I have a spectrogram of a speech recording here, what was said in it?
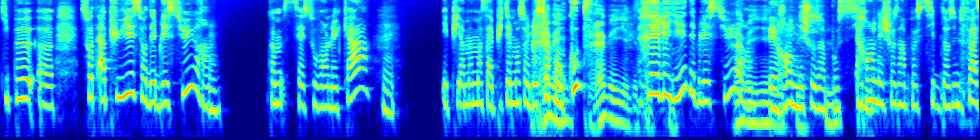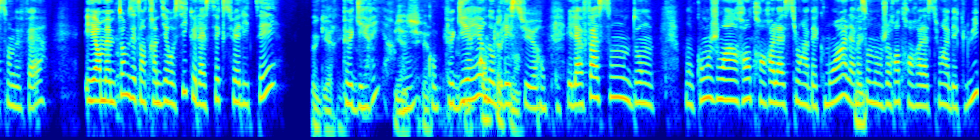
qui peut euh, soit appuyer sur des blessures, Mm. comme c'est souvent le cas, Mm. Et puis à un moment, ça appuie tellement sur les blessures Réveiller- qu'on coupe, réveiller des blessures. réveiller des blessures, Réveiller Et des rendre les choses impossibles. rendre les choses impossibles dans une façon de faire. Et en même temps, vous êtes en train de dire aussi que la sexualité Peut guérir, peut guérir, bien Mmh, sûr. complètement. peut guérir nos blessures. Et la façon dont mon conjoint rentre en relation avec moi, la Oui. façon dont je rentre en relation avec lui,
